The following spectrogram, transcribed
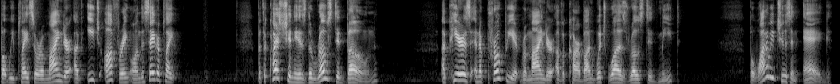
but we place a reminder of each offering on the Seder plate. But the question is the roasted bone appears an appropriate reminder of a korban, which was roasted meat. But why do we choose an egg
